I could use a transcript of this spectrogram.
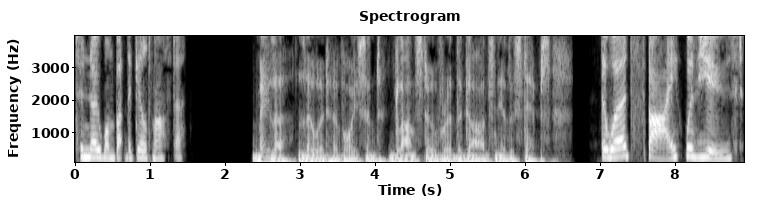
to no one but the Guildmaster. Mela lowered her voice and glanced over at the guards near the steps. The word spy was used.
